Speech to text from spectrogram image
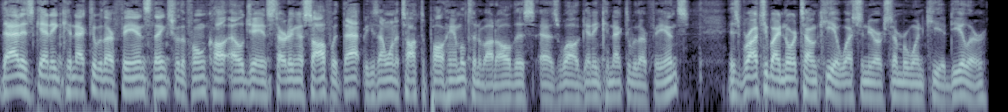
That is getting connected with our fans. Thanks for the phone call, LJ, and starting us off with that because I want to talk to Paul Hamilton about all this as well. Getting connected with our fans is brought to you by Northtown Kia, Western New York's number one Kia dealer.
